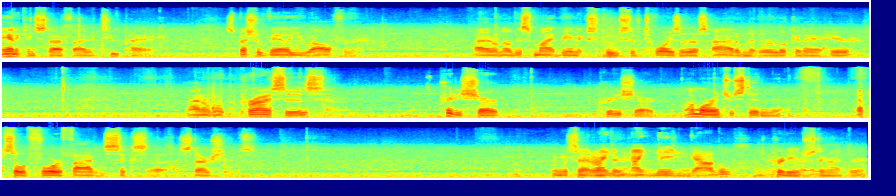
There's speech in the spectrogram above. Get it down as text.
Anakin Starfighter 2 pack. Special value offer. I don't know, this might be an exclusive Toys R Us item that we're looking at here. I don't know what the price is. It's pretty sharp. Pretty sharp. I'm more interested in the episode 4, 5, and 6 uh, starships. And what's that right there? night vision goggles. Pretty interesting right there.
